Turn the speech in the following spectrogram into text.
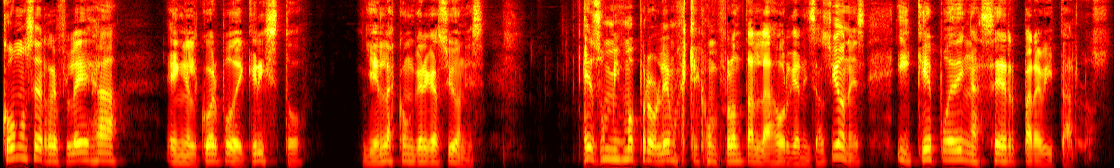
¿Cómo se refleja en el cuerpo de Cristo y en las congregaciones esos mismos problemas que confrontan las organizaciones y qué pueden hacer para evitarlos?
